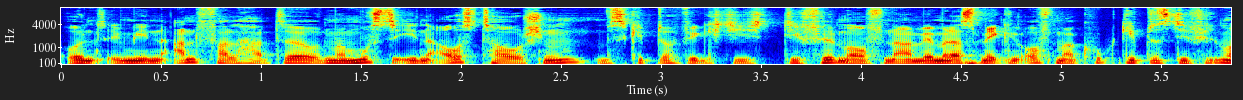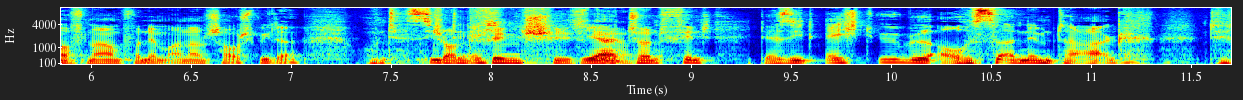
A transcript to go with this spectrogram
und irgendwie einen Anfall hatte und man musste ihn austauschen. Es gibt auch wirklich die, die Filmaufnahmen, wenn man das Making-of mal guckt, gibt es die Filmaufnahmen von dem anderen Schauspieler. Und der sieht John echt, Finch hieß Ja, der. John Finch, der sieht echt übel aus an dem Tag. Dem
